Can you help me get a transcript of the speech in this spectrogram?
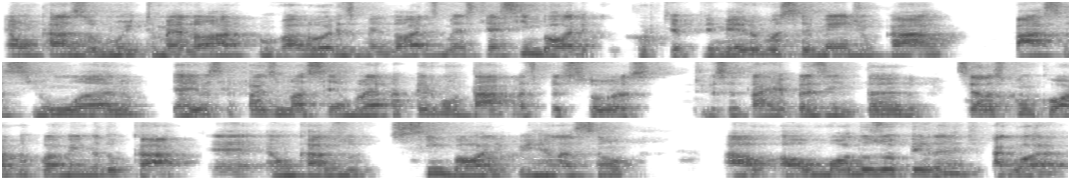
É um caso muito menor, com valores menores, mas que é simbólico, porque primeiro você vende o carro, passa-se um ano, e aí você faz uma assembleia para perguntar para as pessoas que você está representando se elas concordam com a venda do carro. É, é um caso simbólico em relação ao, ao, modus operandi. Agora,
